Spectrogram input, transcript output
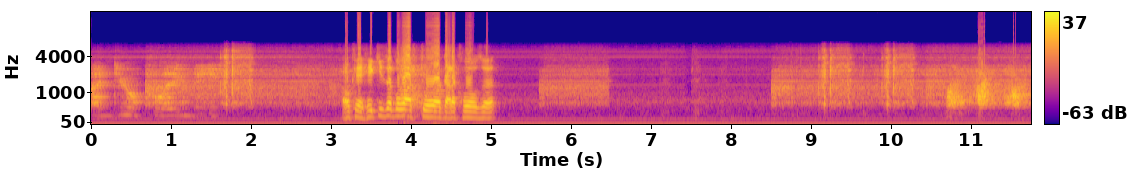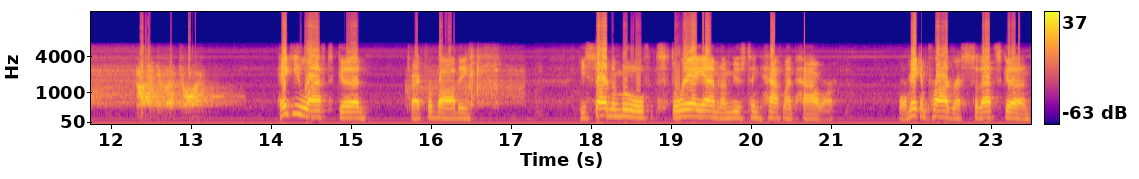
A new playmate. Okay, Hickey's at the left door. Gotta close it. Hickey left. Good. Check for Bobby. He's starting to move. It's 3 a.m. and I'm using half my power. We're making progress, so that's good.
